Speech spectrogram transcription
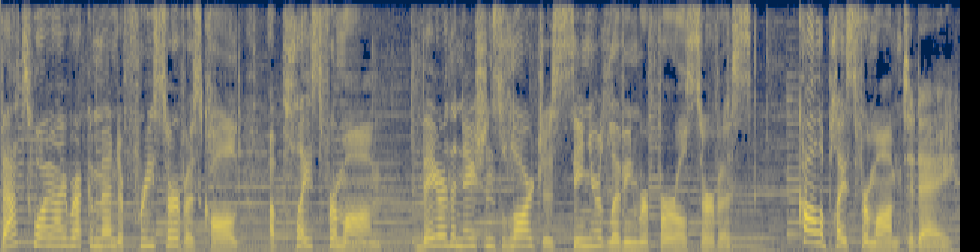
That's why I recommend a free service called A Place for Mom. They are the nation's largest senior living referral service. Call A Place for Mom today.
